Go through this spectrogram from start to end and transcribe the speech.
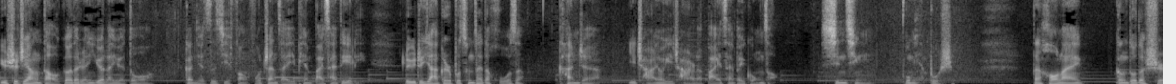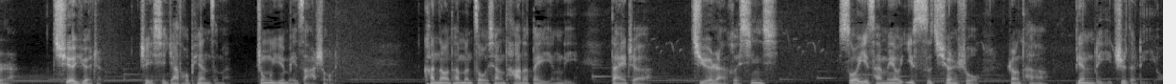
于是这样倒戈的人越来越多，感觉自己仿佛站在一片白菜地里，捋着压根不存在的胡子，看着一茬又一茬的白菜被拱走，心情不免不舍。但后来更多的是。雀跃着，这些丫头片子们终于没砸手里。看到他们走向他的背影里，带着决然和欣喜，所以才没有一丝劝说让他变理智的理由。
